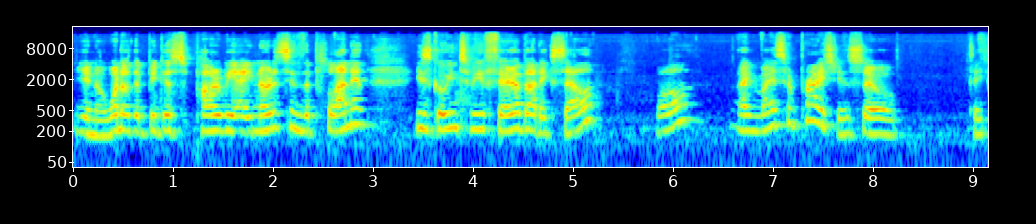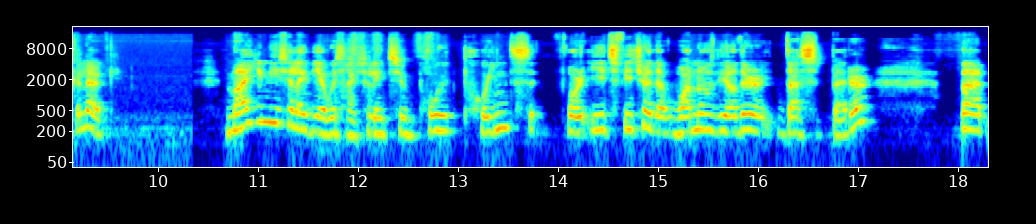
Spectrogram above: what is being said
you know, one of the biggest Power BI nerds in the planet is going to be fair about Excel? Well, I might surprise you, so take a look. My initial idea was actually to put points for each feature that one or the other does better, but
